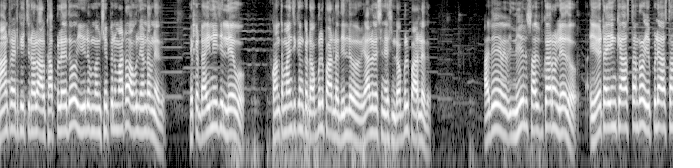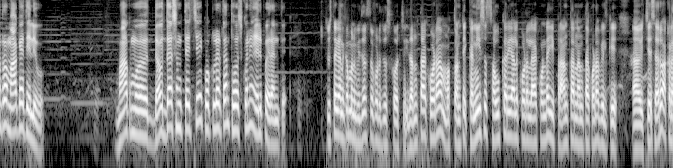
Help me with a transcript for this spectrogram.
కాంట్రాక్ట్కి ఇచ్చిన వాళ్ళు వాళ్ళు కప్పలేదు. వీళ్ళు మేము చెప్పిన మాట అవులు ఉండడం లేదు. ఇక్కడ డ్రైనేజీలు లేవు. కొంతమందికి ఇంకా డబ్బులు పడలేదు. ఇల్లు యాలవేషన్ వేసిన డబ్బులు పడలేదు. అదే నీళ్ళు సౌకర్యం లేదు. ఏ టైంకి వేస్తారో ఎప్పుడు వేస్తారో మాకే తెలియవు. మాకు దౌర్దర్శనం తెచ్చి కుక్కలతో తోసుకొని వెళ్ళిపోయారు అంతే. చూస్తే కనుక మన విజువల్స్లో కూడా చూసుకోవచ్చు. ఇదంతా కూడా మొత్తం అంటే కనీస సౌకర్యాలు కూడా లేకుండా ఈ ప్రాంతాన్ని అంతా కూడా వీళ్ళకి ఇచ్చేశారు. అక్కడ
